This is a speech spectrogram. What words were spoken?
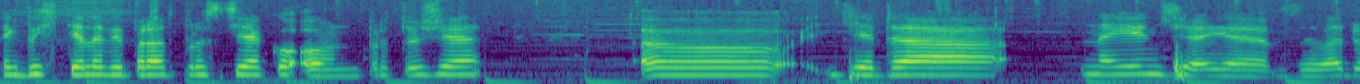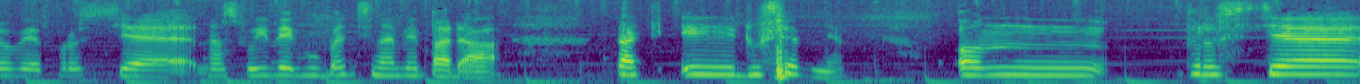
tak by chtěli vypadat prostě jako on, protože uh, děda nejenže je vzhledově prostě na svůj věk vůbec nevypadá, tak i duševně. On prostě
